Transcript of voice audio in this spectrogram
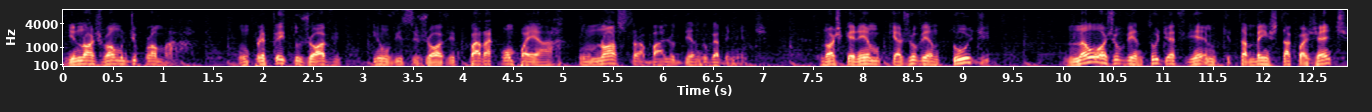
e nós vamos diplomar um prefeito jovem e um vice jovem para acompanhar o nosso trabalho dentro do gabinete. Nós queremos que a juventude, não a juventude FM, que também está com a gente,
